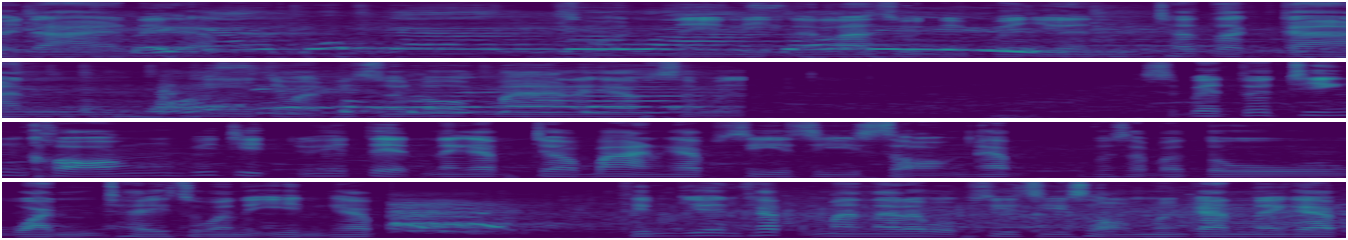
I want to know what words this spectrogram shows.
ไปได้นะครับส่วนในลีกนัดล่าสุดนี่ไปเยือนชาติการที่จังหวัดพิษณุโลกมานะครับเสมอ11 ตัวจริงของพิจิตรยูไนเต็ดนะครับเจ้าบ้านครับ 4-4-2 ครับผู้สาประตูวันชัยสุวรรณอินครับทีมเยือนครับมาในระบบ 4-4-2 เหมือนกันนะครับ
